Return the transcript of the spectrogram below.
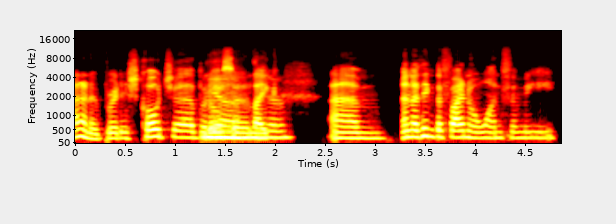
I don't know British culture but Yeah, also like yeah. um and I think the final one for me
